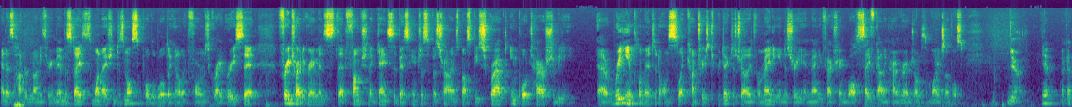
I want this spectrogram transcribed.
And its 193 member states, One Nation does not support the World Economic Forum's Great Reset. Free trade agreements that function against the best interests of Australians must be scrapped. Import tariffs should be uh, re-implemented on select countries to protect Australia's remaining industry and manufacturing while safeguarding homegrown jobs and wage levels. Yeah. Yep. Okay.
